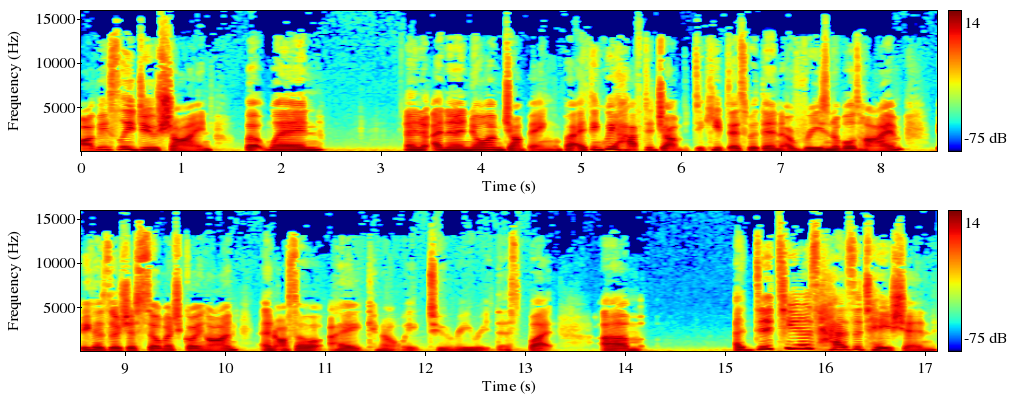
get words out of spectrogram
obviously do shine, but when and, and I know I'm jumping, but I think we have to jump to keep this within a reasonable time because there's just so much going on. And also, I cannot wait to reread this. But um, Aditya's hesitation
